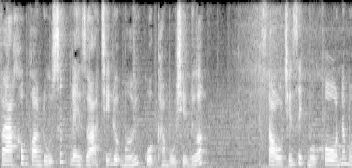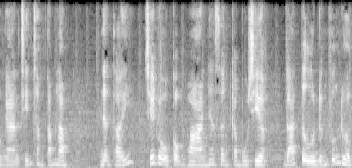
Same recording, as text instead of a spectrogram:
và không còn đủ sức đe dọa chế độ mới của Campuchia nữa. Sau chiến dịch mùa khô năm 1985, nhận thấy chế độ Cộng hòa Nhân dân Campuchia đã tự đứng vững được.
